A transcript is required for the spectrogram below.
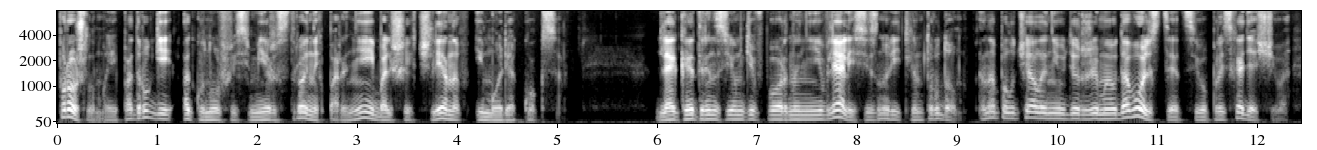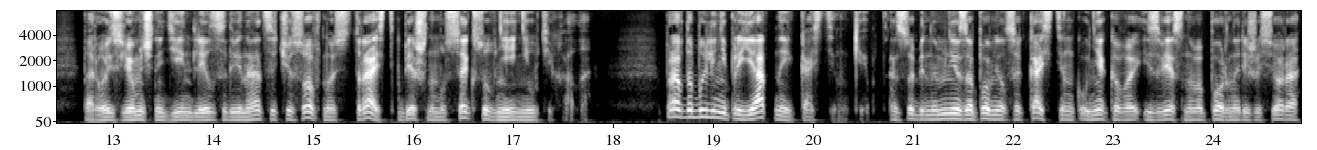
прошлом моей подруги, окунувшись в мир стройных парней, больших членов и моря кокса. Для Кэтрин съемки в порно не являлись изнурительным трудом. Она получала неудержимое удовольствие от всего происходящего — Порой съемочный день длился 12 часов, но страсть к бешеному сексу в ней не утихала. Правда, были неприятные кастинги. Особенно мне запомнился кастинг у некого известного порнорежиссера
